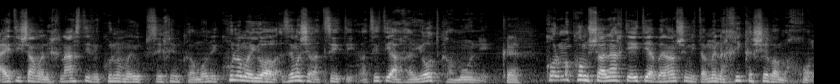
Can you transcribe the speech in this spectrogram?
הייתי שם, נכנסתי וכולם היו פסיכים כמוני, כולם היו, זה מה שרציתי, רציתי אריות כמוני. כן. כל מקום שהלכתי הייתי הבן אדם שמתאמן הכי קשה במכון.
